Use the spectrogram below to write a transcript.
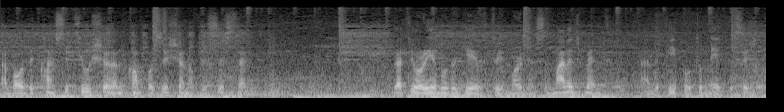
about the constitution and composition of the system that you are able to give to emergency management and the people to make decisions.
